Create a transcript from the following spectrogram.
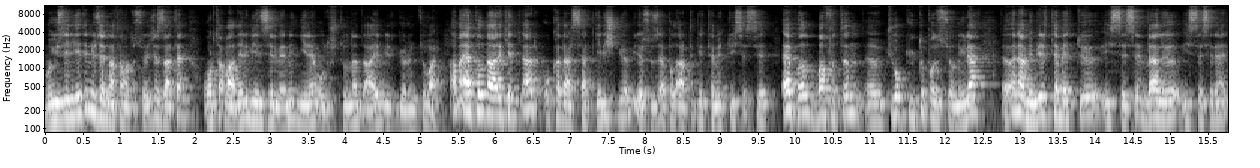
Ama 157'nin üzerine atamadığı sürece zaten orta vadeli bir zirvenin yine oluştuğuna dair bir görüntü var. Ama Apple'da hareketler o kadar sert gelişmiyor. Biliyorsunuz Apple artık bir temettü hissesi. Apple Buffett'ın e, çok yüklü pozisyonuyla e, önemli bir temettü hissesi, value hissesine,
